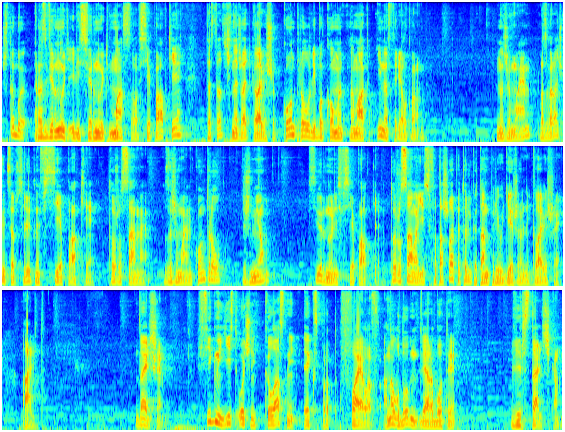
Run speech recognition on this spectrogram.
чтобы развернуть или свернуть массово все папки, достаточно нажать клавишу Ctrl либо Command на Mac и на стрелку. Нажимаем, разворачиваются абсолютно все папки. То же самое. Зажимаем Ctrl, жмем свернулись все папки. То же самое есть в Photoshop, только там при удерживании клавиши Alt. Дальше. В Figma есть очень классный экспорт файлов. Она удобна для работы верстальщиком.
